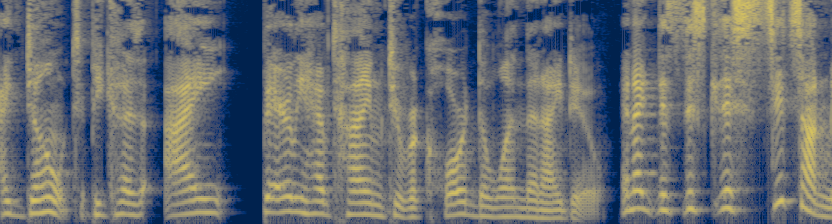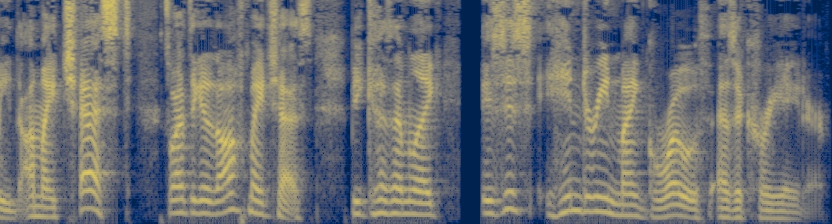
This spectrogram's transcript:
I don't because I barely have time to record the one that I do. And I this this this sits on me on my chest. So I have to get it off my chest because I'm like, is this hindering my growth as a creator?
